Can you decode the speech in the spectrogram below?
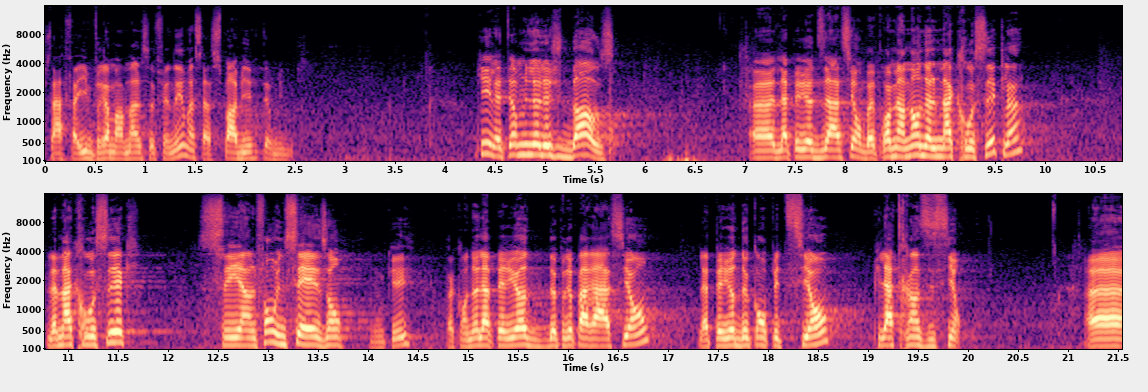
Ça a failli vraiment mal se finir, mais ça a super bien terminé. OK, la terminologie de base euh, de la périodisation. Bien, premièrement, on a le macrocycle. hein. Le macrocycle, c'est en le fond une saison. OK? Fait qu'on a la période de préparation, la période de compétition, puis la transition. Euh,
